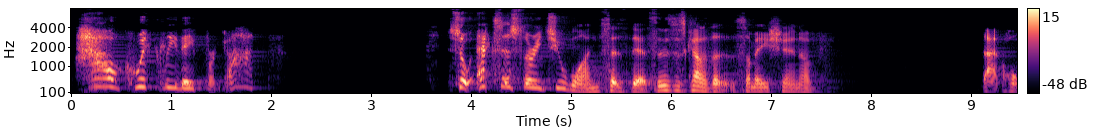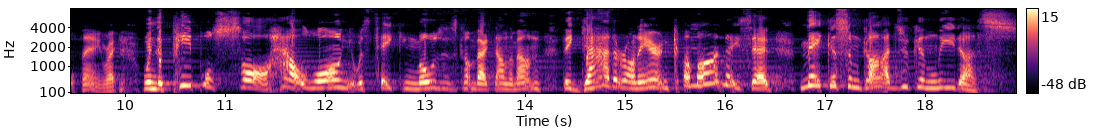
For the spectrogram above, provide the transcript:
how quickly they forgot. So Exodus 32 1 says this, and this is kind of the summation of that whole thing, right? When the people saw how long it was taking Moses to come back down the mountain, they gathered on Aaron. Come on, they said, make us some gods who can lead us.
